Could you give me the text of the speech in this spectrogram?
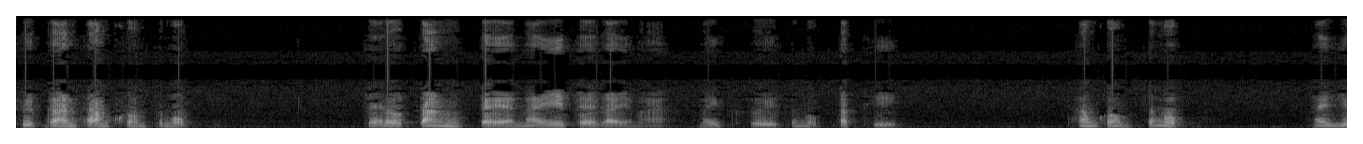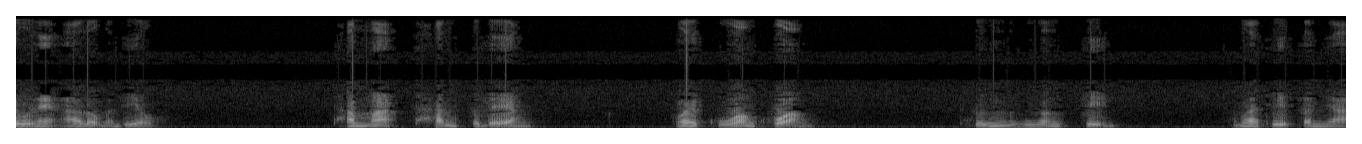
คือการทำความสงบ แต่เราตั้งแต่ไหนแต่ไรมา ไม่เคยสงบสักทีทำความสงบให้อยู่ในอารมณ์อันเดียว ธรรมะท่านแสดงไว้กว้างขวาง ถึงเรื่องศีล มาธิปัญญา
